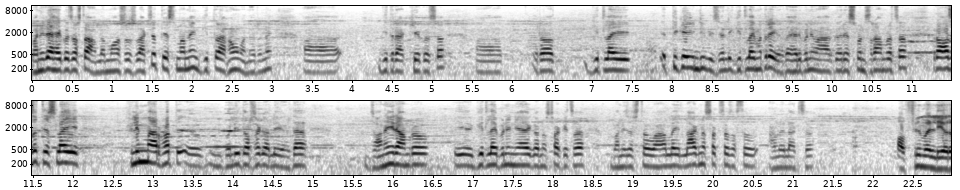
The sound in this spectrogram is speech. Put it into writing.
भनिरहेको जस्तो हामीलाई महसुस लाग्छ त्यसमा नै गीत राखौँ भनेर नै गीत राखिएको छ। र गीतलाई यत्तिकै इन्डिभिजुअली गीतलाई मात्रै हेर्दाखेरि पनि उहाँहरूको रेस्पोन्स राम्रो छ। र अझ त्यसलाई फिल्म मार्फत भोलि दर्शकहरूले हेर्दा झनै राम्रो यो गीतलाई पनि न्याय गर्न सकेछ भने जस्तो उहाँलाई लाग्न सक्छ जस्तो हामीलाई लाग्छ। अब फिल्मलाई लिएर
